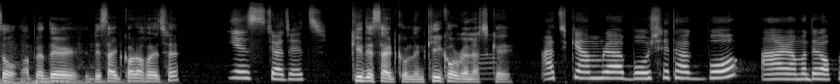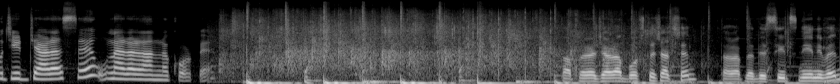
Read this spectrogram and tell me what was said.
সো আপনাদের ডিসাইড করা হয়েছে? ইয়েস জাজেস কি ডিসাইড করলেন? কি করবেন আজকে? আজকে আমরা বসে থাকব আর আমাদের অপোজিট যারা আছে ওনারা রান্না করবে। তো আপনারা যারা বসতে চাচ্ছেন, তারা আপনাদের সিটস নিয়ে নেবেন।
